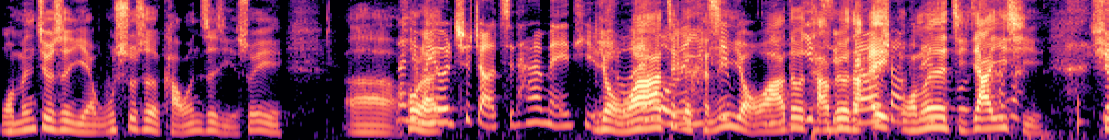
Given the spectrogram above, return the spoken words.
我们就是也无数次拷问自己，所以，呃，后来又去找其他媒体，有啊，这个肯定有啊，都谈不谈？哎，我们几家一起 去，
